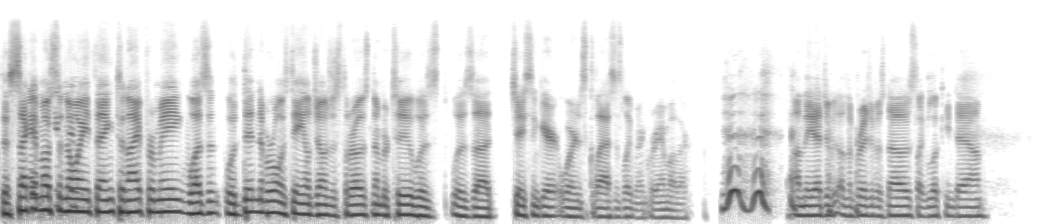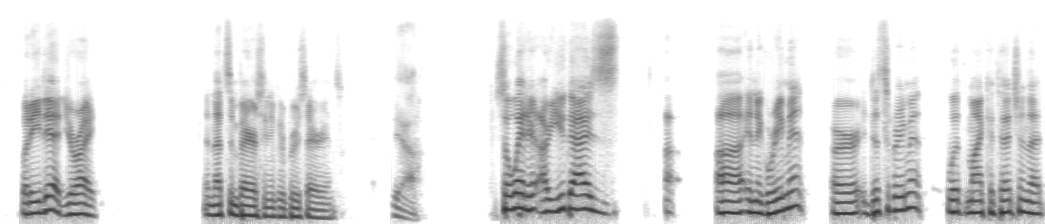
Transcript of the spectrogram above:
The second and most annoying thing tonight for me wasn't well, didn't number one was Daniel Jones's throws. Number two was was uh, Jason Garrett wearing his glasses like my grandmother on the edge of on the bridge of his nose, like looking down. But he did. You're right, and that's embarrassing if you're Bruce Arians. Yeah. So wait, are you guys uh, uh, in agreement or disagreement with my contention that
